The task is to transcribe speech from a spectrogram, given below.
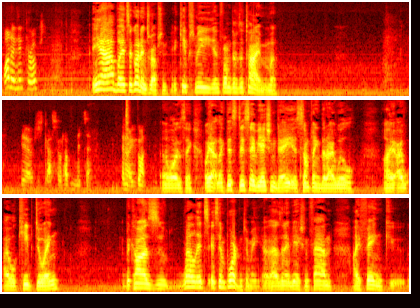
What an interruption! Yeah, but it's a good interruption. It keeps me informed of the time. Yeah, just guess what happened mid sentence. Anyway, go on. Uh, what was I saying? Oh yeah, like this this aviation day is something that I will, I I, I will keep doing. Because, well, it's it's important to me as an aviation fan. I think uh,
